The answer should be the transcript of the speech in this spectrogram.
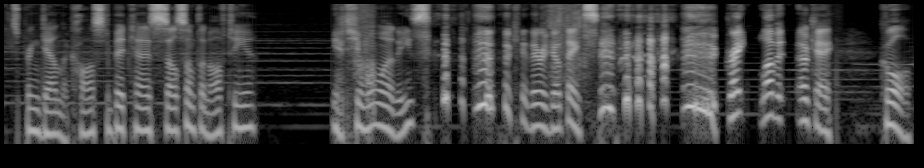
Let's bring down the cost a bit. Can I sell something off to you? Yeah, do you want one of these? okay, there we go. Thanks. Great. Love it. Okay. Cool.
